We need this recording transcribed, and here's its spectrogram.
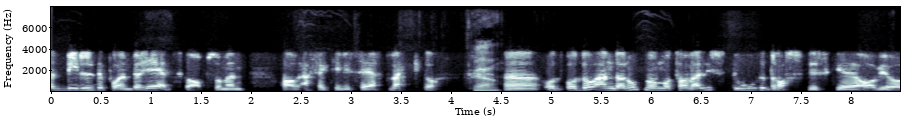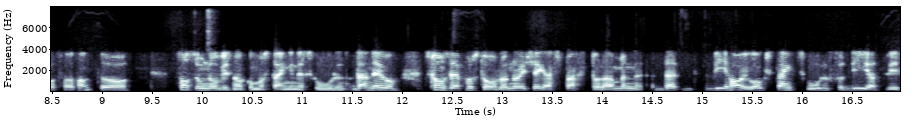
et bilde på en beredskap som en har effektivisert vekk. da. Ja. Uh, og, og, da ender en opp med å ta veldig store, drastiske avgjørelser. Sant? Og, Sånn som nå vi snakker om å stenge ned skolen. Den er jo, sånn som jeg forstår det, Nå er ikke jeg ekspert det, men det, vi har jo òg stengt skolen fordi at vi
